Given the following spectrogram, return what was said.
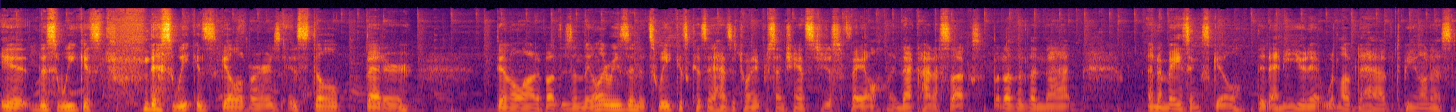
is, this weakest this weakest skill of hers is still better than a lot of others. And the only reason it's weak is because it has a 20% chance to just fail, and that kind of sucks. But other than that, an amazing skill that any unit would love to have, to be honest.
